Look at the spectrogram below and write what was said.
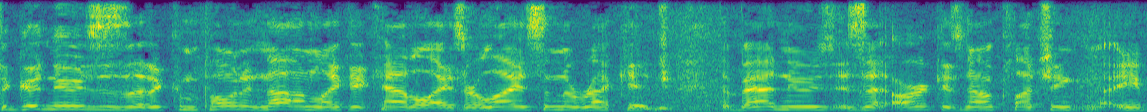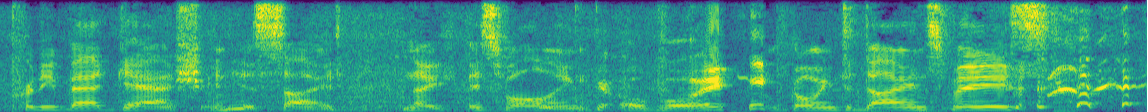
The good news is that a component not unlike a catalyzer lies in the wreckage. The bad news is that Ark is now clutching a pretty bad gash in his side. Night is falling. Oh boy. I'm going to die in space.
